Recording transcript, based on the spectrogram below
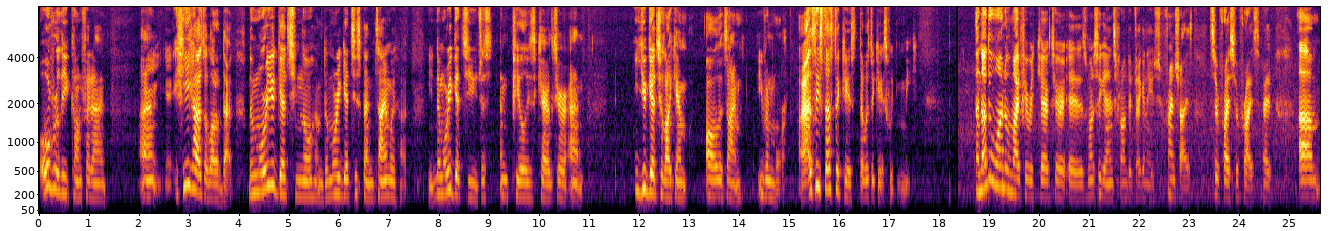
overly confident and he has a lot of that. The more you get to know him, the more you get to spend time with him, the more you get to just unpeel his character, and you get to like him all the time, even more. At least that's the case. That was the case with me. Another one of my favorite character is once again from the Dragon Age franchise. Surprise, surprise, right? Um,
